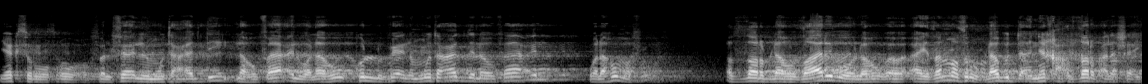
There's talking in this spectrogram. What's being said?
يكثر وقوعه. فالفعل المتعدي له فاعل وله كل فعل متعدي له فاعل وله مفعول. الضرب له ضارب وله أيضا مضروب. لا بد أن يقع الضرب على شيء.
